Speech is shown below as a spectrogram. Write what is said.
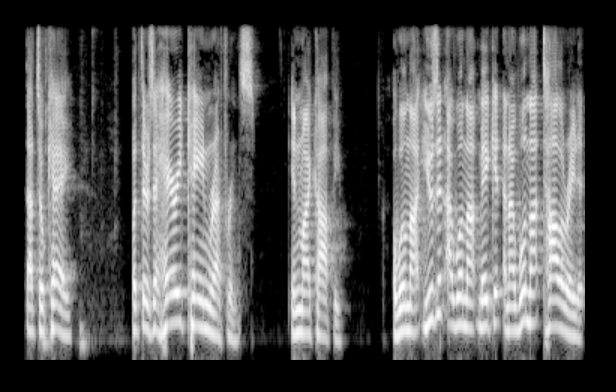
That's okay. But there's a Harry Kane reference in my copy. I will not use it, I will not make it, and I will not tolerate it.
